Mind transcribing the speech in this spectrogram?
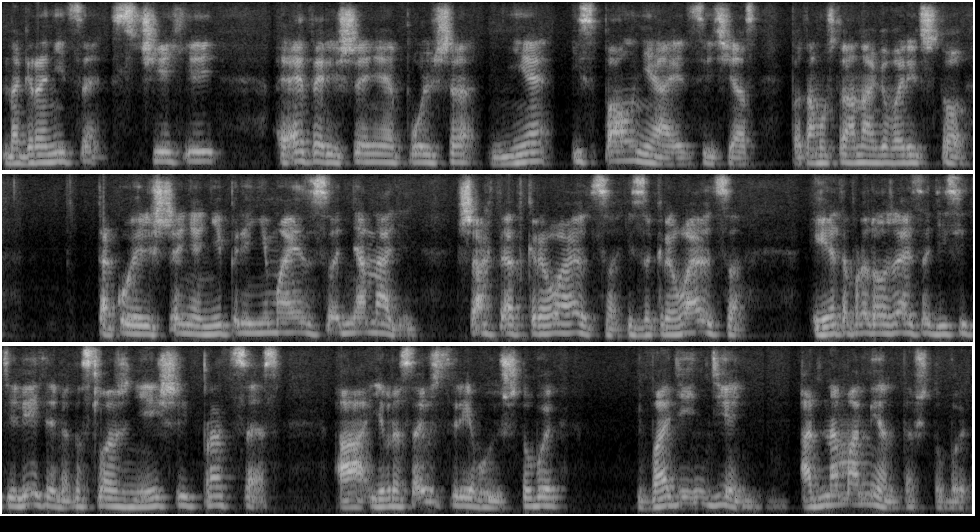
на границе с Чехией – это решение Польша не исполняет сейчас, потому что она говорит, что такое решение не принимается со дня на день. Шахты открываются и закрываются, и это продолжается десятилетиями, это сложнейший процесс. А Евросоюз требует, чтобы в один день, одномоментно, чтобы,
